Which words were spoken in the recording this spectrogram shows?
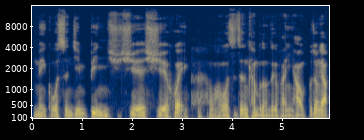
美国神经病学学会，我我是真看不懂这个翻译。好，不重要。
